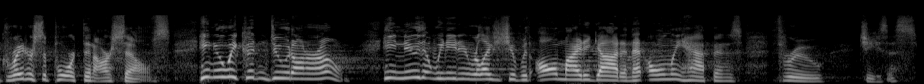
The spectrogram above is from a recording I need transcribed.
greater support than ourselves. He knew we couldn't do it on our own. He knew that we needed a relationship with Almighty God, and that only happens through Jesus.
